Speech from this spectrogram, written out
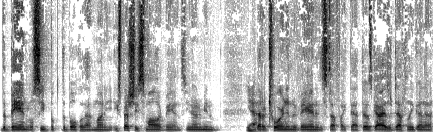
the band will see the bulk of that money, especially smaller bands. You know what I mean? Yeah. That are touring in a van and stuff like that. Those guys are definitely gonna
